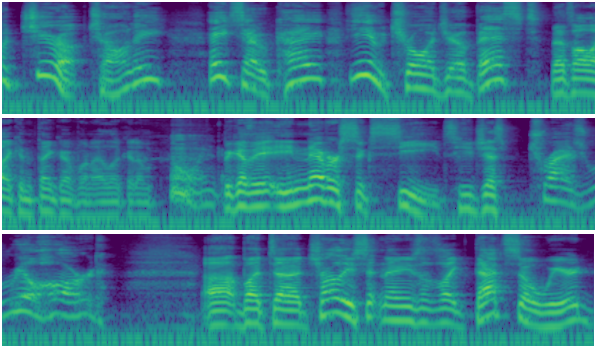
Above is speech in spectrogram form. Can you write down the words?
oh, cheer up, Charlie. It's okay. You tried your best. That's all I can think of when I look at him. Oh. Because he, he never succeeds. He just tries real hard. Uh, but uh, Charlie's sitting there and he's like, that's so weird.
